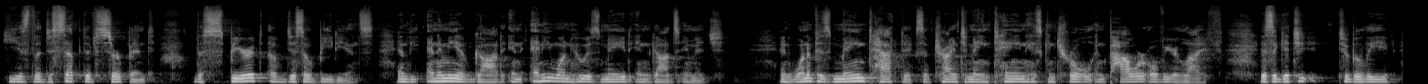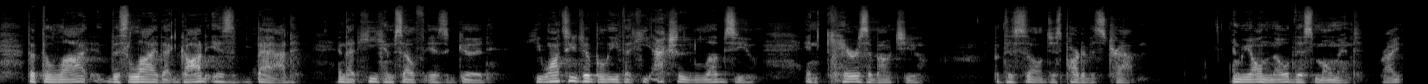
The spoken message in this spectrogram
He is the deceptive serpent, the spirit of disobedience, and the enemy of God and anyone who is made in God's image. And one of his main tactics of trying to maintain his control and power over your life is to get you to believe that the lie, this lie that God is bad and that he himself is good. He wants you to believe that he actually loves you and cares about you. But this is all just part of his trap. And we all know this moment, right?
